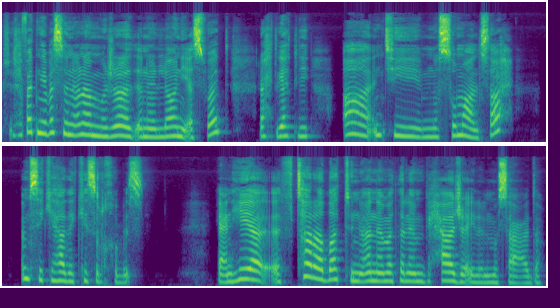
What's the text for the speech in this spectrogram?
شافتني بس إنه أنا مجرد إنه لوني أسود. راحت قالت لي آه أنتي من الصومال صح؟ امسكي هذا كيس الخبز. يعني هي افترضت إنه أنا مثلا بحاجة إلى المساعدة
